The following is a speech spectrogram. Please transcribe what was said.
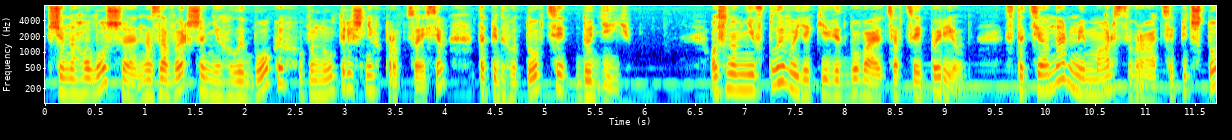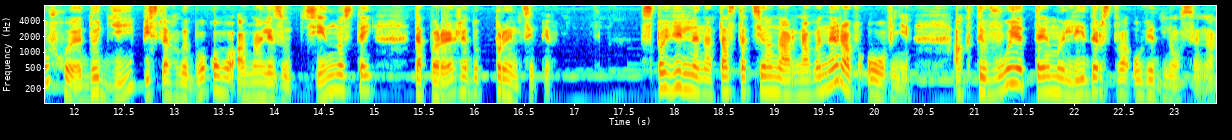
що наголошує на завершенні глибоких внутрішніх процесів та підготовці до дій. Основні впливи, які відбуваються в цей період, стаціонарний Марс в раці підштовхує до дій після глибокого аналізу цінностей та перегляду принципів. Сповільнена та стаціонарна Венера в Овні активує теми лідерства у відносинах,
